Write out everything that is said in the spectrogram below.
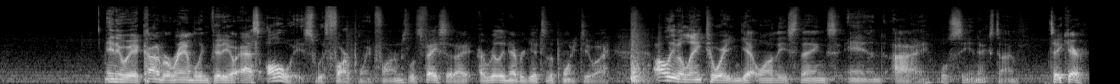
Anyway, kind of a rambling video, as always with Farpoint Farms. Let's face it, I, I really never get to the point, do I? I'll leave a link to where you can get one of these things, and I will see you next time. Take care.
